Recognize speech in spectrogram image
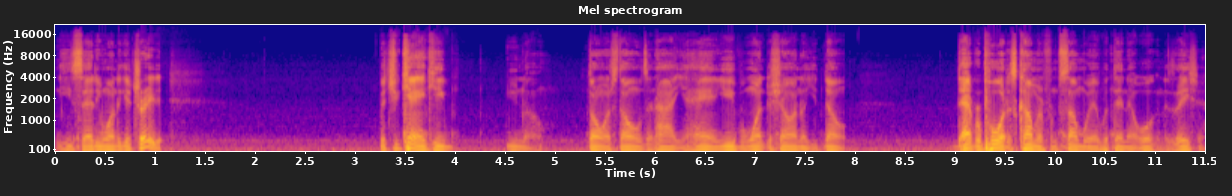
he said he wanted to get traded. But you can't keep, you know, throwing stones and hiding your hand. You either want Deshaun or you don't. That report is coming from somewhere within that organization.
